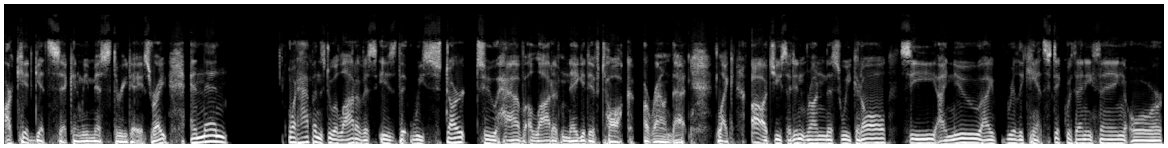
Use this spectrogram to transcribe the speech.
our kid gets sick and we miss three days, right? And then what happens to a lot of us is that we start to have a lot of negative talk around that. Like, oh, geez, I didn't run this week at all. See, I knew I really can't stick with anything or,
